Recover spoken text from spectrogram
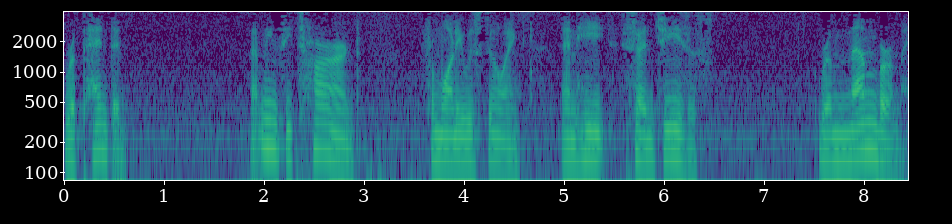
repented. That means he turned from what he was doing. And he said, Jesus, remember me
